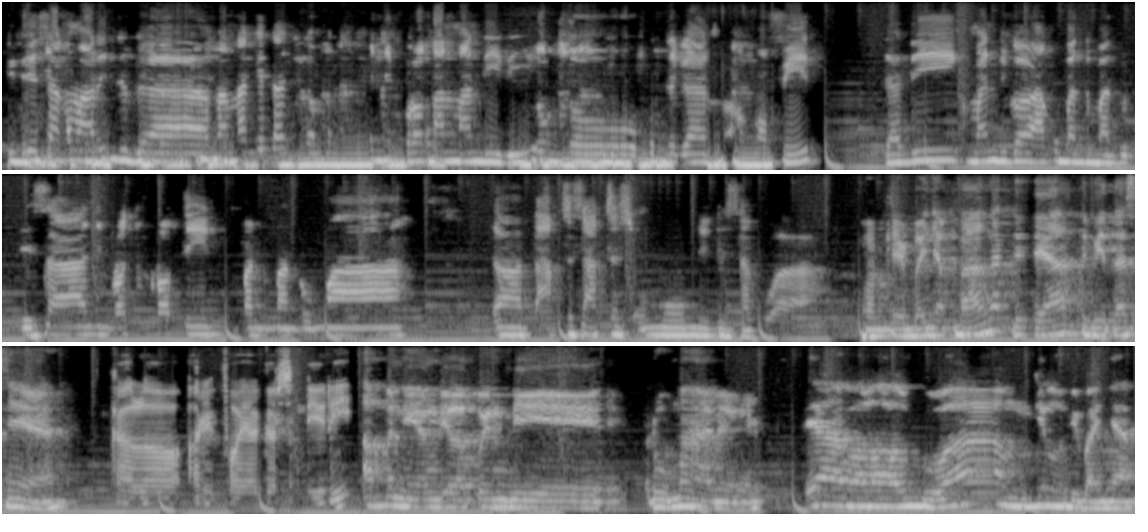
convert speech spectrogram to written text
Di desa kemarin juga karena kita juga penyemprotan mandiri untuk pencegahan COVID. Jadi kemarin juga aku bantu-bantu di desa nyemprot-nyemprotin depan-depan rumah uh, akses-akses umum di desa gua. Oke, banyak banget ya aktivitasnya ya. Kalau Arif Voyager sendiri, apa nih yang dilakuin di rumah nih? Ya, kalau gua mungkin lebih banyak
